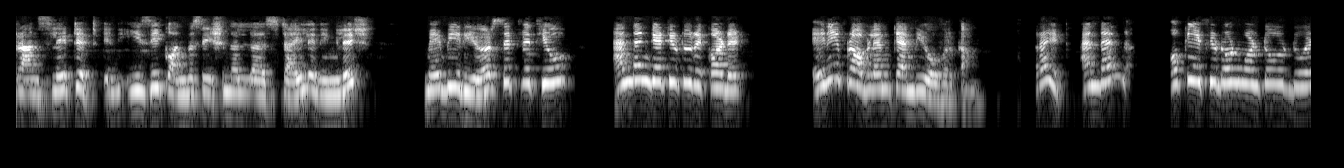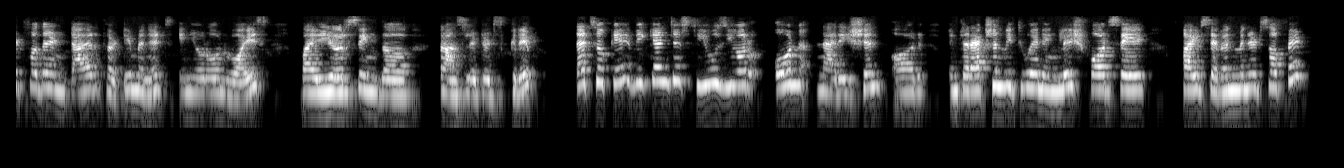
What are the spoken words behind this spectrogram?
translate it in easy conversational uh, style in English, maybe rehearse it with you, and then get you to record it. Any problem can be overcome, right? And then, okay, if you don't want to do it for the entire 30 minutes in your own voice by rehearsing the translated script, that's okay we can just use your own narration or interaction with you in english for say 5 7 minutes of it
